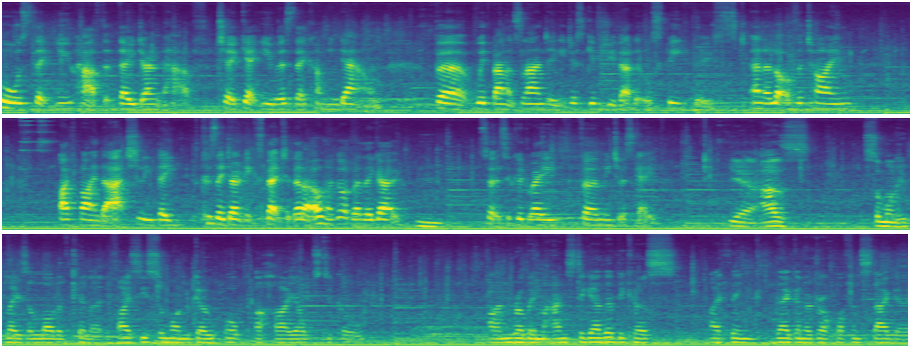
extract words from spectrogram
pause that you have that they don't have to get you as they're coming down. But with balance landing, it just gives you that little speed boost. And a lot of the time, I find that actually they because they don't expect it, they're like, oh my god, where they go. Mm. So it's a good way for me to escape. Yeah, as someone who plays a lot of killer, if I see someone go up a high obstacle, I'm rubbing my hands together because I think they're going to drop off and stagger,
